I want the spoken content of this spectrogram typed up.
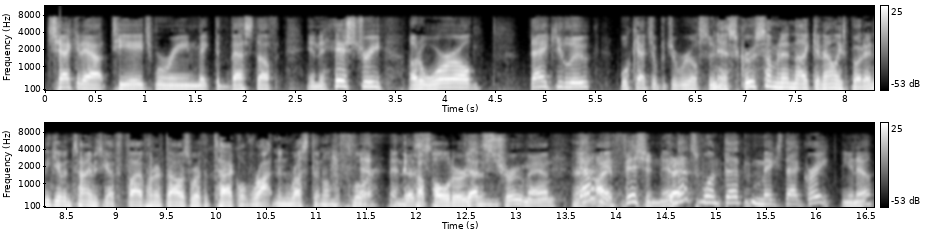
Check it out, TH Marine. Make the best stuff in the history of the world. Thank you, Luke. We'll catch up with you real soon. Yeah, screw someone in Iaconelli's boat. Any given time, he's got five hundred dollars worth of tackle rotting and rusting on the floor, and the That's- cup holders. That's and, true, man. You gotta be efficient, man. that- That's one that makes that great. You know,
